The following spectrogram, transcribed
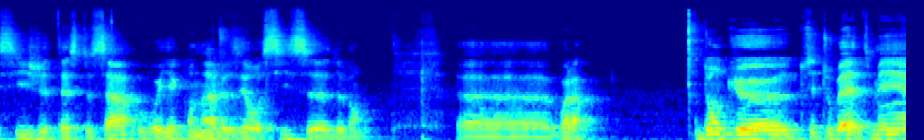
si je teste ça, vous voyez qu'on a le 0,6 devant. voilà. Donc c'est tout bête, mais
